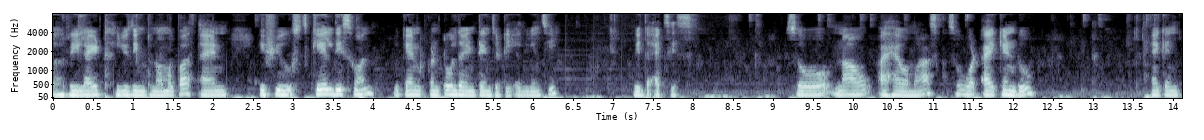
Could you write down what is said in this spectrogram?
uh, relight using the normal pass. And if you scale this one you can control the intensity as you can see with the axis. So now i have a mask. So what i can do I can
